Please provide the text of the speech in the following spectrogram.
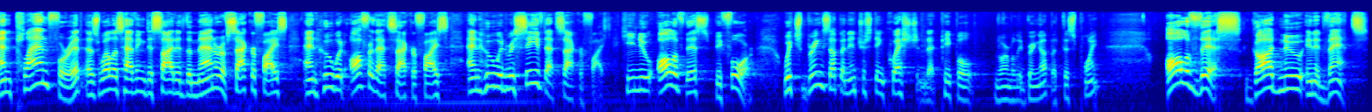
and planned for it as well as having decided the manner of sacrifice and who would offer that sacrifice and who would receive that sacrifice. He knew all of this before, which brings up an interesting question that people normally bring up at this point. All of this God knew in advance.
